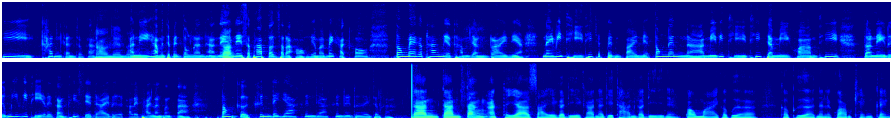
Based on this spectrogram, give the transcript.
ที่ขั้นกันเจ้าค่ะอ้าวแน่นอนอันนี้ค่ะมันจะเป็นตรงนั้นค่ะในการในสภาพตอนสระออกเนี่ยมันไม่ขัดข้อง ต้องแม้กระทั่งเนี่ยทำอย่างไรเนี่ยในวิถีที่จะเป็นไปเนี่ยต้องแน่นหนามีวิถีที่จะมีความที่ตระหนี่หรือมีวิถีอะไรต่างที่เสียดายหรืออะไรภายหลังต่าง ๆ ต้องเกิดขึ้นได้ยากขึ้นยากขึ้นเรื่อย ๆ เจ้าค่ะการการตั้งอัธยาศัยก็ดีการอธิษฐานก็ดีเนี่ยเป้าหมายก็เพื่อก็เพื่อนั่นแหละความแข็งแกร่ง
